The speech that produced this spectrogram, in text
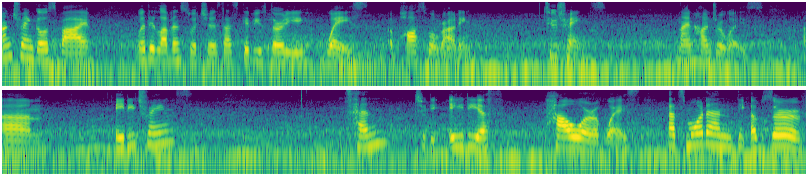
one train goes by with 11 switches, that's give you 30 ways of possible routing. Two trains, 900 ways. Um, 80 trains, 10 to the 80th power of ways. That's more than the observed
